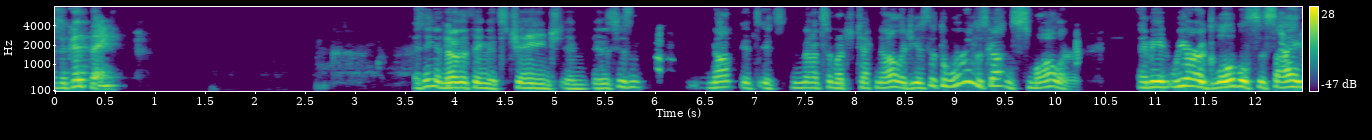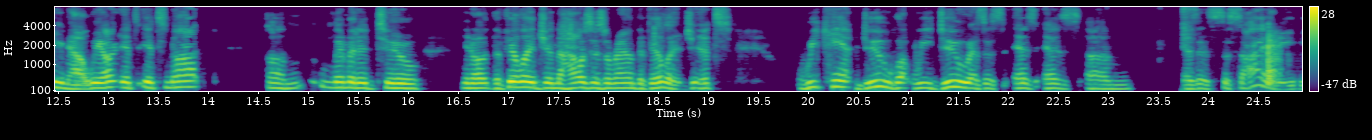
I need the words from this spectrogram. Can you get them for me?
is a good thing. I think another thing that's changed, and this isn't not it's it's not so much technology, is that the world has gotten smaller. I mean, we are a global society now. We are. It's it's not um, limited to, you know, the village and the houses around the village. It's we can't do what we do as a, as as um, as a society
